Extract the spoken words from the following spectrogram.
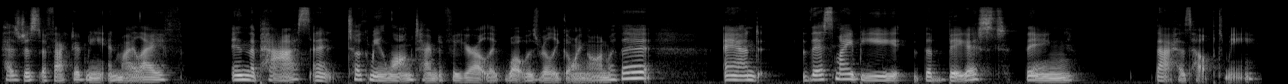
has just affected me in my life in the past and it took me a long time to figure out like what was really going on with it. And this might be the biggest thing that has helped me.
